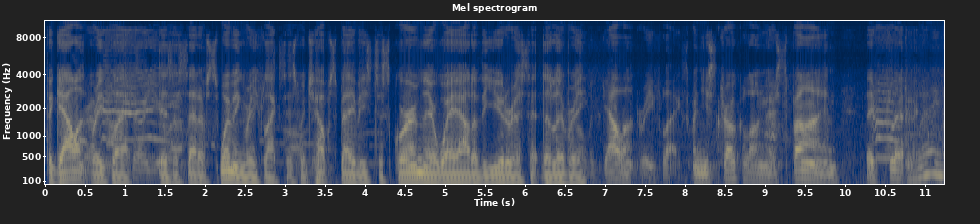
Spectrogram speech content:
The Galant reflex is a set of swimming reflexes which helps babies to squirm their way out of the uterus at delivery. The Galant reflex. When you stroke along their spine, they flit away.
